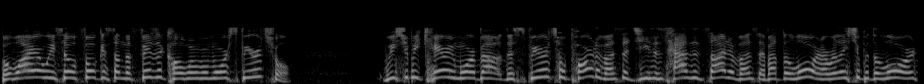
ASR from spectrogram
But why are we so focused on the physical when we're more spiritual? We should be caring more about the spiritual part of us that Jesus has inside of us, about the Lord. Our relationship with the Lord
